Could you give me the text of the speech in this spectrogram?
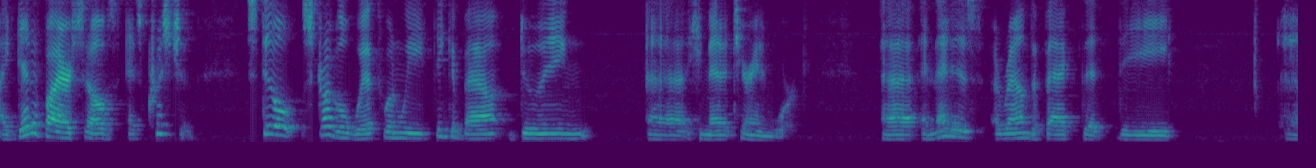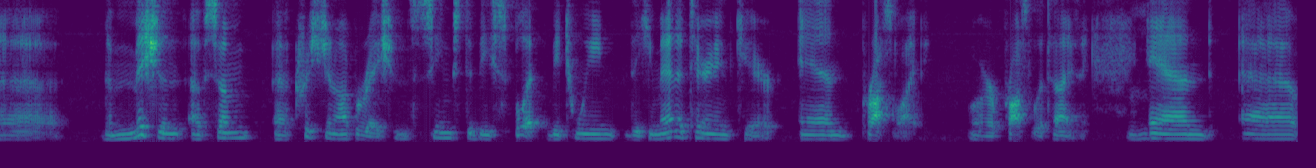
identify ourselves as Christian, still struggle with when we think about doing uh, humanitarian work. Uh, and that is around the fact that the uh, the mission of some uh, Christian operations seems to be split between the humanitarian care and proselyting or proselytizing. Mm-hmm. And uh,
